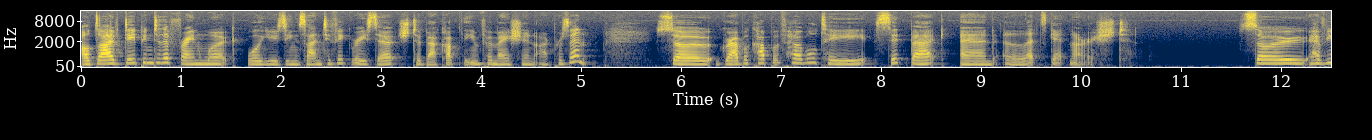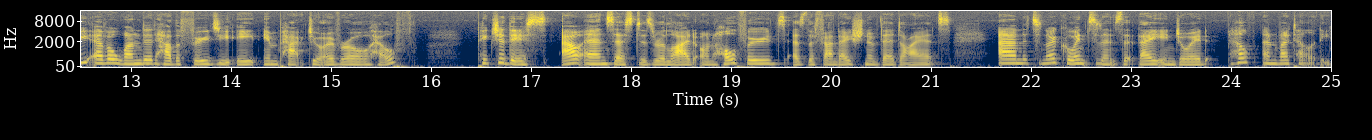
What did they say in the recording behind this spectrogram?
I'll dive deep into the framework while using scientific research to back up the information I present. So grab a cup of herbal tea, sit back, and let's get nourished. So, have you ever wondered how the foods you eat impact your overall health? Picture this our ancestors relied on whole foods as the foundation of their diets, and it's no coincidence that they enjoyed health and vitality.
